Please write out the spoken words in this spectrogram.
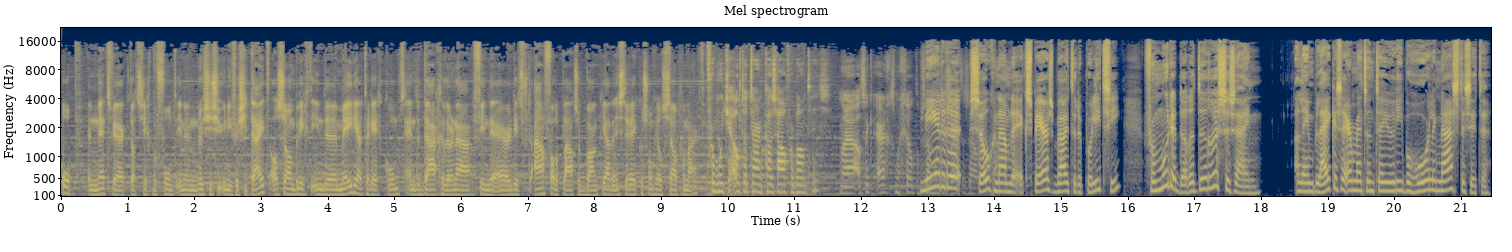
op een netwerk dat zich bevond in een Russische universiteit. Als zo'n bericht in de media terechtkomt en de dagen daarna vinden er dit soort aanvallen plaats op bank, ja, dan is de rekensom heel snel gemaakt. Vermoed je ook dat daar een kausaal verband is? Nou ja, als ik ergens mijn geld op Meerdere zetten, zou- zogenaamde experts buiten de politie vermoeden dat het de Russen zijn. Alleen blijken ze er met hun theorie behoorlijk naast te zitten.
